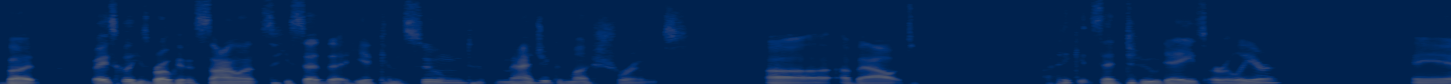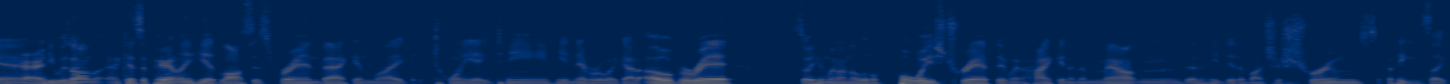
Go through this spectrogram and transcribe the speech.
but basically, he's broken his silence. He said that he had consumed magic mushrooms, uh, about I think it said two days earlier, and Okay. he was on because apparently he had lost his friend back in like 2018. He never really got over it. So he went on a little boys trip. They went hiking in the mountains, and then he did a bunch of shrooms. I think he's like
